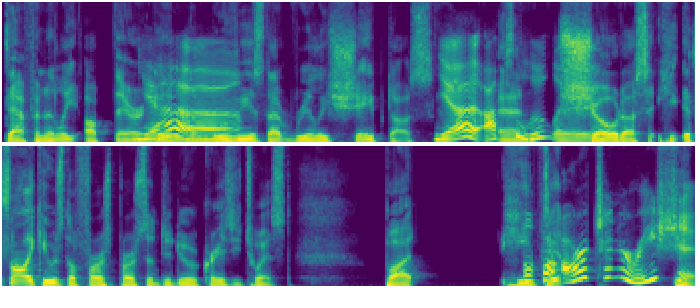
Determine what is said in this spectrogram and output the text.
definitely up there in the movies that really shaped us. Yeah, and absolutely. showed us. He, it's not like he was the first person to do a crazy twist, but he but for did. our generation,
